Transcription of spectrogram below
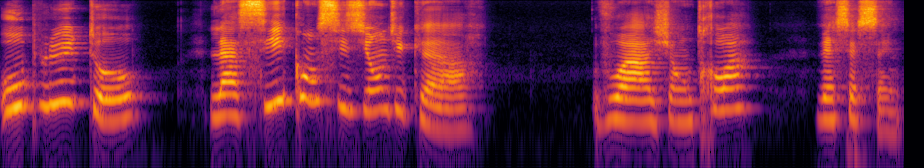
ou plutôt la circoncision du cœur. Vois Jean 3, verset 5.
